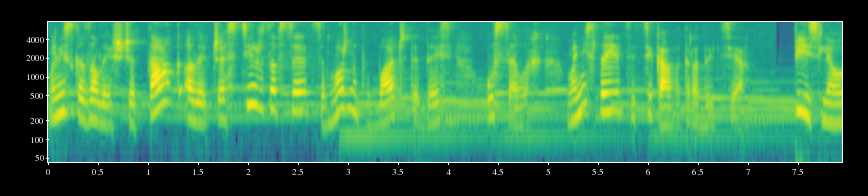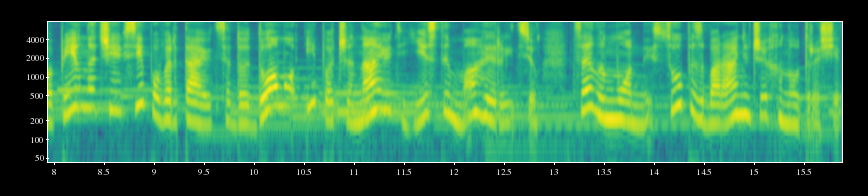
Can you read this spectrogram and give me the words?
Мені сказали, що так, але частіше за все це можна побачити десь у селах. Мені здається, цікава традиція. Після опівночі всі повертаються додому і починають їсти магирицю. Це лимонний суп з баранячих нутрощів.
